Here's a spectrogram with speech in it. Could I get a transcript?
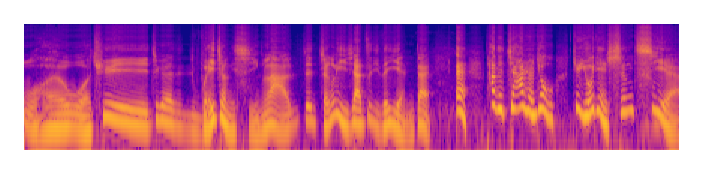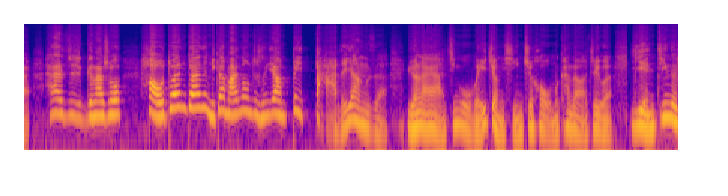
我我去这个微整形啦，这整理一下自己的眼袋。哎，他的家人就就有点生气，哎，还就是跟他说，好端端的，你干嘛弄成这样被打的样子？原来啊，经过微整形之后，我们看到这个眼睛的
